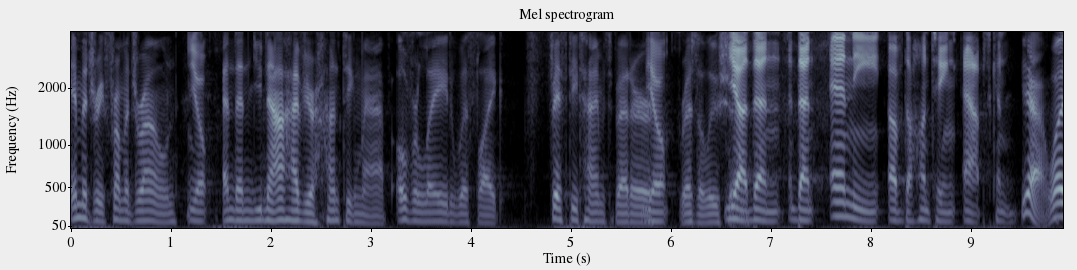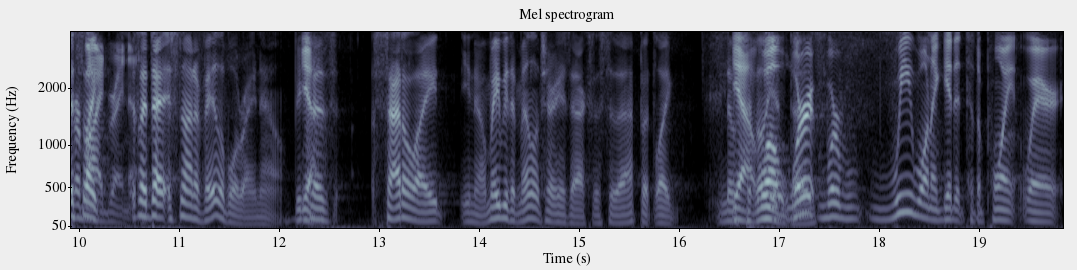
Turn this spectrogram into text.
imagery from a drone, Yep. and then you now have your hunting map overlaid with like 50 times better Yep. resolution. Yeah, than then any of the hunting apps can Yeah, well, it's provide like right now. it's like that. It's not available right now because satellite. You know, maybe the military has access to that, but like no yeah, civilian well, we're does. we're we want to get it to the point where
